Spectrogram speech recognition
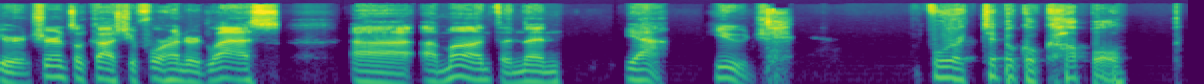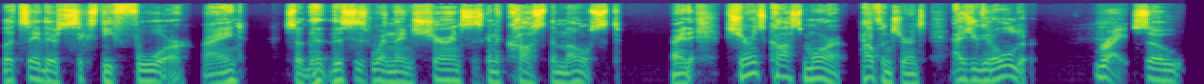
Your insurance will cost you 400 less uh, a month. And then, yeah, huge. for a typical couple, let's say they're 64, right? So th- this is when the insurance is going to cost the most, right? Insurance costs more, health insurance, as you get older. Right. So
